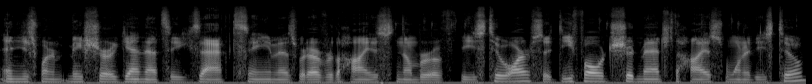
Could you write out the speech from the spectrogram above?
and you just want to make sure again that's the exact same as whatever the highest number of these two are. So default should match the highest one of these two.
